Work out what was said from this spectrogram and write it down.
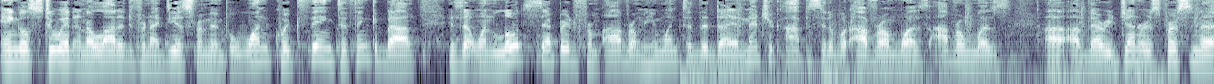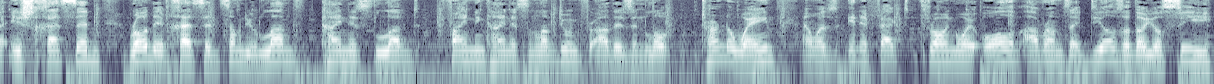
angles to it and a lot of different ideas from it. But one quick thing to think about is that when Lot separated from Avram, he went to the diametric opposite of what Avram was. Avram was uh, a very generous person, a ish chesed, rodef chesed, somebody who loved kindness, loved finding kindness, and loved doing for others. And Lot turned away and was in effect throwing away all of Avram's ideals. Although you'll see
